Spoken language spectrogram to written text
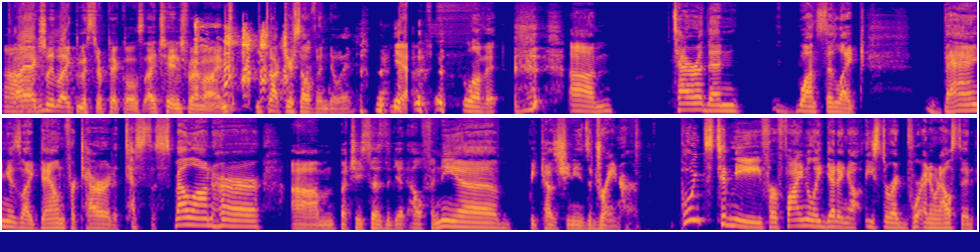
I Um, actually like Mr. Pickles. I changed my mind. you talked yourself into it. yeah, Love it. Um, Tara then wants to like Bang is like down for Tara to test the spell on her, um, but she says to get Alphania because she needs to drain her. Points to me for finally getting an Easter egg before anyone else did.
